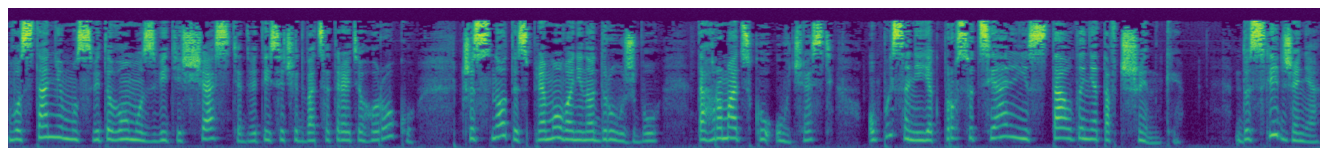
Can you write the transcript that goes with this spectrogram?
В останньому світовому звіті щастя 2023 року чесноти, спрямовані на дружбу та громадську участь, описані як просоціальні ставлення та вчинки. Дослідження,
